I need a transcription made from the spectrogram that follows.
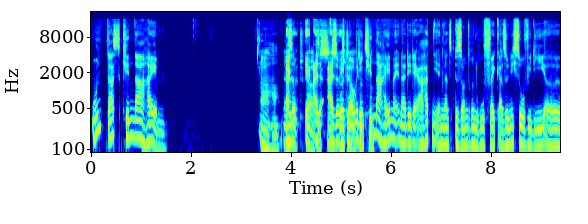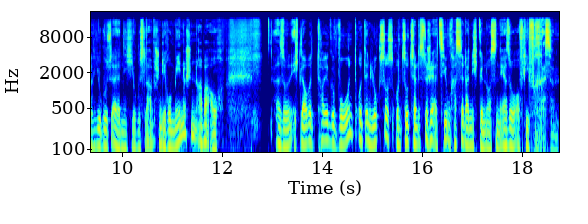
und das Kinderheim. Aha. Ja, also, ja, also, das, das also ich glaube, die Kinderheime in der DDR hatten ihren ganz besonderen Ruf weg. Also nicht so wie die äh, Jugos äh, nicht jugoslawischen, die rumänischen, aber auch. Also ich glaube, toll gewohnt und in Luxus und sozialistische Erziehung hast du da nicht genossen. Eher so auf die Fresse.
